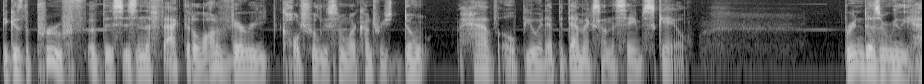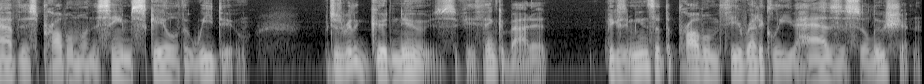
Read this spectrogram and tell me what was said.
because the proof of this is in the fact that a lot of very culturally similar countries don't have opioid epidemics on the same scale. Britain doesn't really have this problem on the same scale that we do, which is really good news if you think about it, because it means that the problem theoretically has a solution.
